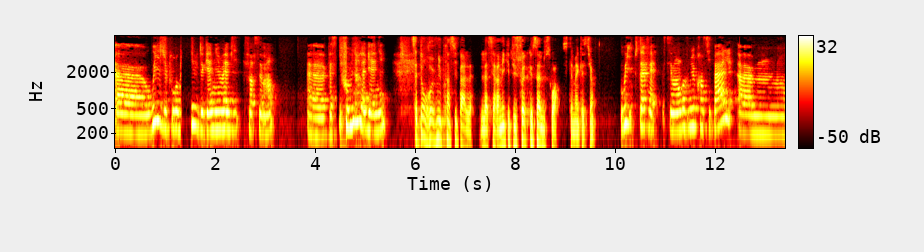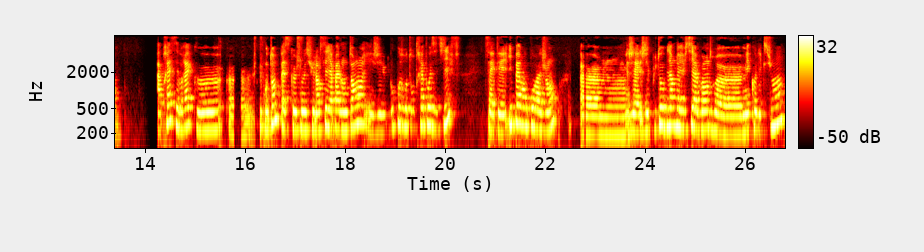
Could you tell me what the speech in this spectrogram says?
euh, oui, j'ai pour objectif de gagner ma vie, forcément. Euh, parce qu'il faut bien la gagner. C'est ton revenu principal, la céramique, et tu souhaites que ça le soit C'était ma question. Oui, tout à fait. C'est mon revenu principal. Euh, après, c'est vrai que euh, je suis contente parce que je me suis lancée il n'y a pas longtemps et j'ai eu beaucoup de retours très positifs. Ça a été hyper encourageant. Euh, j'ai plutôt bien réussi à vendre mes collections.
